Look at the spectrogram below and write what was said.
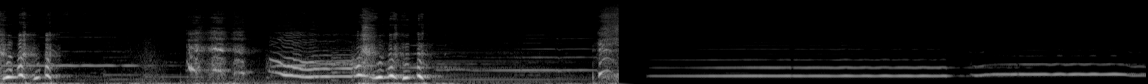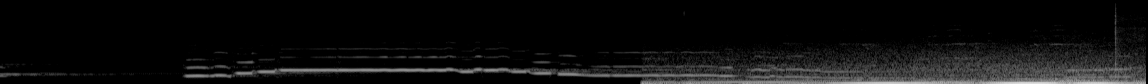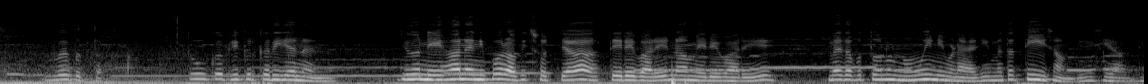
ਵੇ ਫਿਕਰ ਕਰੀ ਜਾਣਾ ਜਦੋਂ ਨੇਹਾ ਨੇ ਨਹੀਂ ਭੋਰਾ ਵੀ ਸੋਚਿਆ ਤੇਰੇ ਬਾਰੇ ਨਾ ਮੇਰੇ ਬਾਰੇ ਮੈਂ ਤਾਂ ਪੁੱਤ ਉਹਨੂੰ ਨੂੰ ਹੀ ਨਹੀਂ ਬਣਾਇਆ ਜੀ ਮੈਂ ਤਾਂ ਧੀ ਸਮਝਦੀ ਸੀ ਆਪਦੀ।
